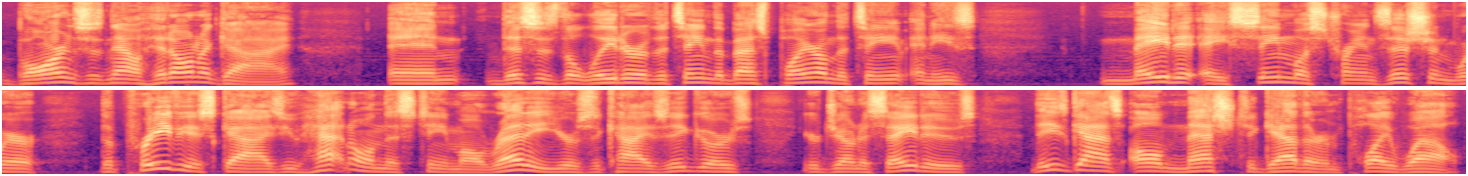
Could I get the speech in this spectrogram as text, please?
Barnes has now hit on a guy, and this is the leader of the team, the best player on the team, and he's made it a seamless transition where the previous guys you had on this team already, your Zakai Zeiglers, your Jonas Aidoos, these guys all mesh together and play well.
